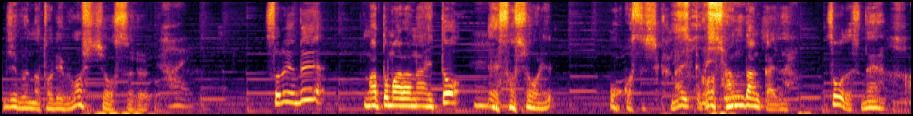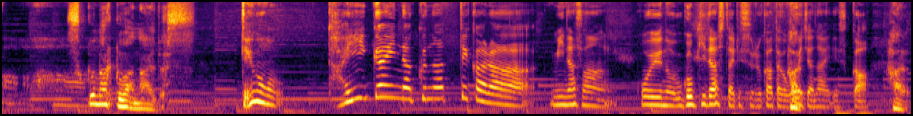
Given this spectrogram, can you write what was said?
自分の取り分を主張する、はい、それでまとまらないと、えー、訴訟に起こすしかないってこの3段階だそうですね。少なくはないです。でも大概亡くなってから皆さんこういうの動き出したりする方が多いじゃないですか、はい、はい、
